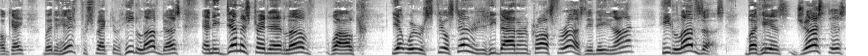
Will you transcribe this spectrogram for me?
Okay? But in his perspective, he loved us and he demonstrated that love while yet we were still sinners. He died on the cross for us, did he not? He loves us. But his justice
